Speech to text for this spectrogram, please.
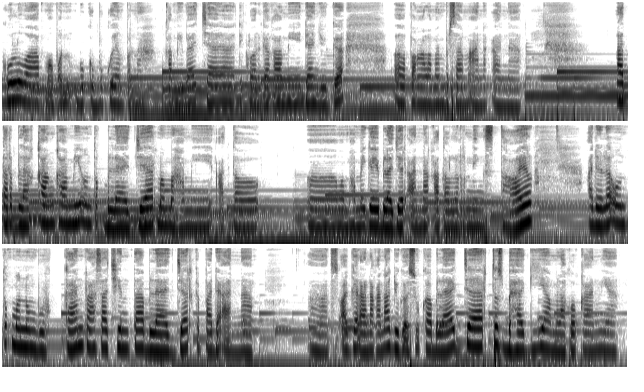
kuluap maupun buku-buku yang pernah kami baca di keluarga kami dan juga uh, pengalaman bersama anak-anak. Latar belakang kami untuk belajar memahami atau uh, memahami gaya belajar anak atau learning style adalah untuk menumbuhkan rasa cinta belajar kepada anak. Uh, terus agar anak-anak juga suka belajar, terus bahagia melakukannya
